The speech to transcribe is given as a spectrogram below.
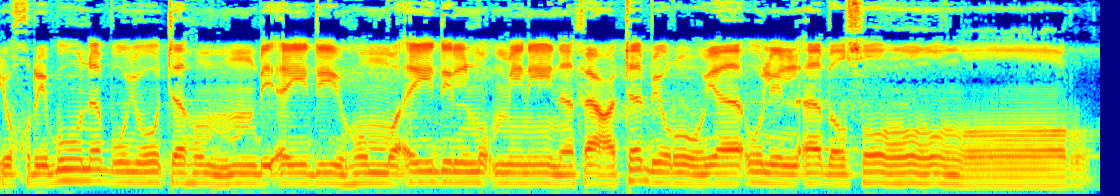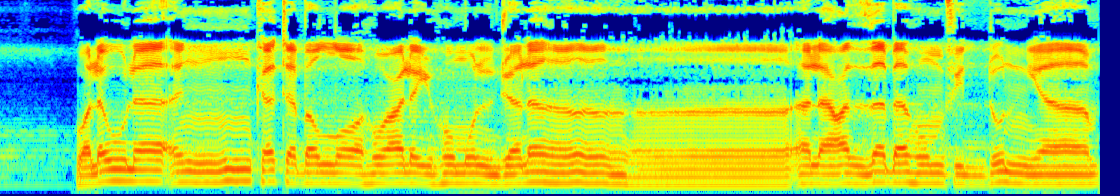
يخربون بيوتهم بأيديهم وأيدي المؤمنين فاعتبروا يا أولي الأبصار. ولولا أن كتب الله عليهم الجلاء لعذبهم في الدنيا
